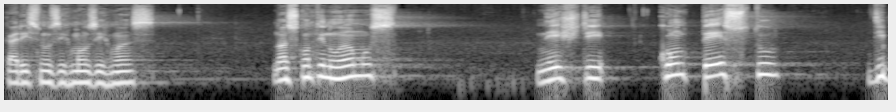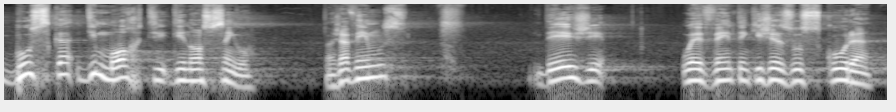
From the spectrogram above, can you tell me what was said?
Caríssimos irmãos e irmãs, nós continuamos neste contexto de busca de morte de nosso Senhor. Nós já vimos, desde o evento em que Jesus cura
